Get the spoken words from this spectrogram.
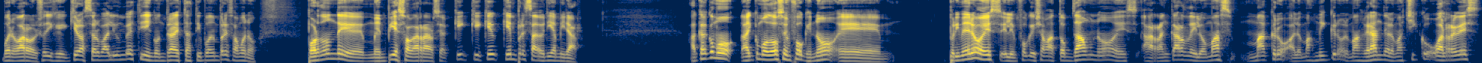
bueno, bárbaro, yo dije, quiero hacer value investing y encontrar este tipo de empresas. Bueno, ¿Por dónde me empiezo a agarrar? O sea, ¿qué, empresa debería mirar? Acá como, hay como dos enfoques, ¿no? Eh, primero es el enfoque que se llama top-down, ¿no? Es arrancar de lo más macro a lo más micro, lo más grande a lo más chico, o al revés,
